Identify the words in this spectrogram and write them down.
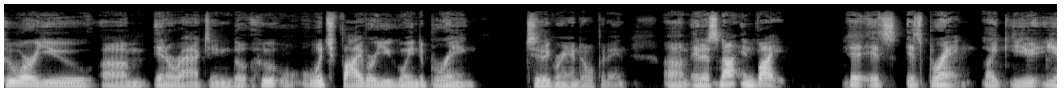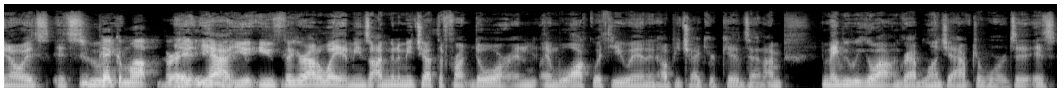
who are you um, interacting? The, who which five are you going to bring to the grand opening? Um, and it's not invite it, it's it's bring like you you know it's it's You who pick them up, right? Y- yeah you you figure out a way it means i'm going to meet you at the front door and and walk with you in and help you check your kids in i'm maybe we go out and grab lunch afterwards it, it's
